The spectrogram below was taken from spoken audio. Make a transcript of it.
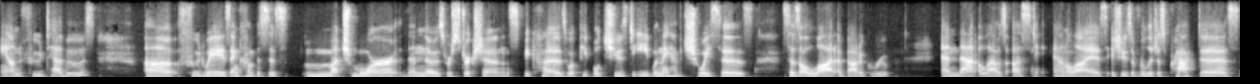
and food taboos. Uh, foodways encompasses much more than those restrictions because what people choose to eat when they have choices says a lot about a group. And that allows us to analyze issues of religious practice,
